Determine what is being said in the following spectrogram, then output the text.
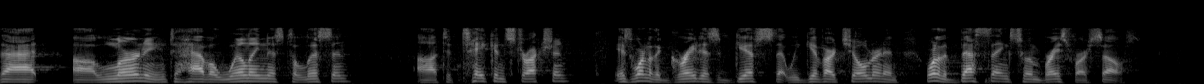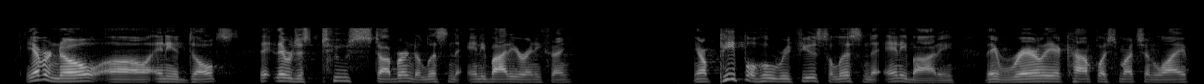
that uh, learning to have a willingness to listen, uh, to take instruction, is one of the greatest gifts that we give our children and one of the best things to embrace for ourselves. You ever know uh, any adults? They, they were just too stubborn to listen to anybody or anything. You know, people who refuse to listen to anybody, they rarely accomplish much in life.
